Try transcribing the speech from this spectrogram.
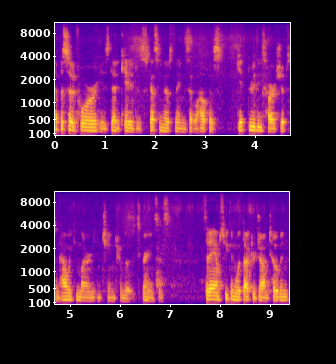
Episode 4 is dedicated to discussing those things that will help us get through these hardships and how we can learn and change from those experiences. Today I'm speaking with Dr. John Tobben.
